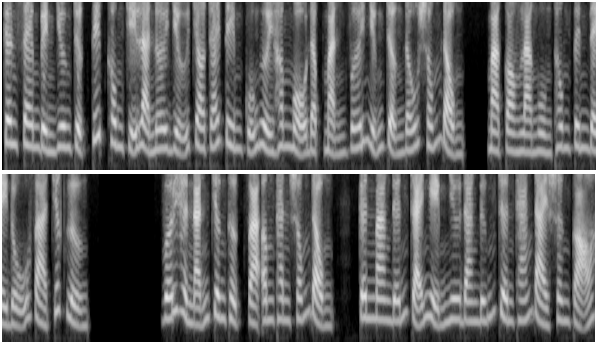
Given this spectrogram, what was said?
Kênh xem Bình Dương trực tiếp không chỉ là nơi giữ cho trái tim của người hâm mộ đập mạnh với những trận đấu sống động, mà còn là nguồn thông tin đầy đủ và chất lượng. Với hình ảnh chân thực và âm thanh sống động, kênh mang đến trải nghiệm như đang đứng trên khán đài sân cỏ.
